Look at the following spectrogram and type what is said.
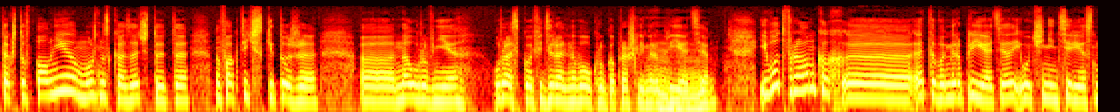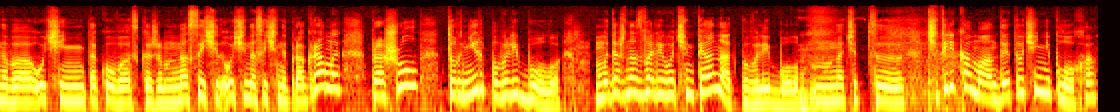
Так что вполне можно сказать, что это ну, фактически тоже э, на уровне Уральского федерального округа прошли мероприятия. Угу. И вот в рамках э, этого мероприятия, очень интересного, очень такого, скажем, насыщен, очень насыщенной программы, прошел турнир по волейболу. Мы даже назвали его чемпионат по волейболу. Значит, э, четыре команды, это очень неплохо.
